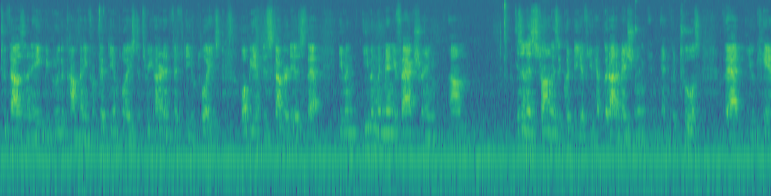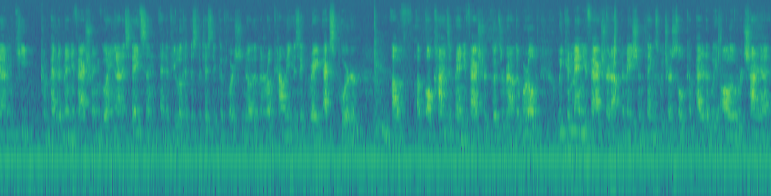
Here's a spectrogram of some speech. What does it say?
2008, we grew the company from 50 employees to 350 employees. What we have discovered is that even, even when manufacturing um, isn't as strong as it could be if you have good automation and, and, and good tools, that you can keep competitive manufacturing going in the United States. And, and if you look at the statistic, of course, you know that Monroe County is a great exporter of, of all kinds of manufactured goods around the world. We can manufacture at Optimation things which are sold competitively all over China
